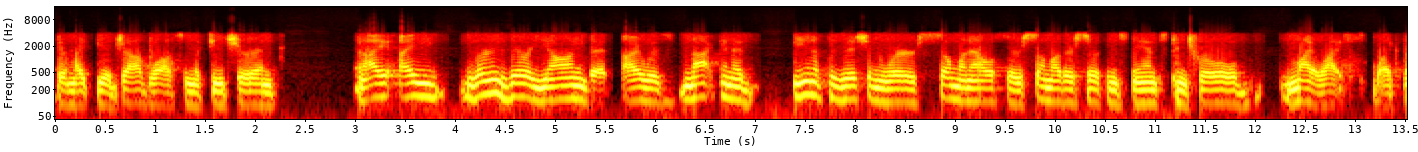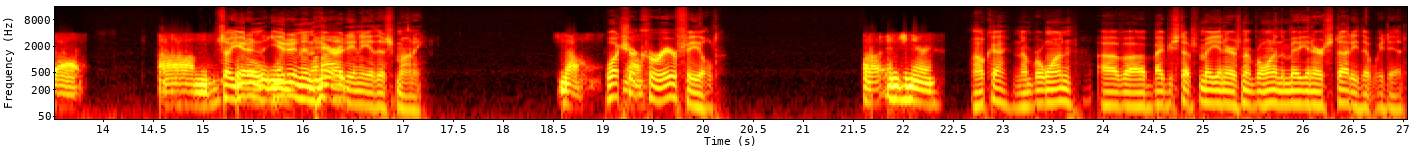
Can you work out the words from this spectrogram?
there might be a job loss in the future. And and I, I learned very young that I was not going to in a position where someone else or some other circumstance controlled my life like that. Um, So you didn't you when- didn't inherit I- any of this money. No. What's your career field? uh, engineering? Okay, number one of uh, Baby Steps Millionaires, number one in the Millionaire Study that we did.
